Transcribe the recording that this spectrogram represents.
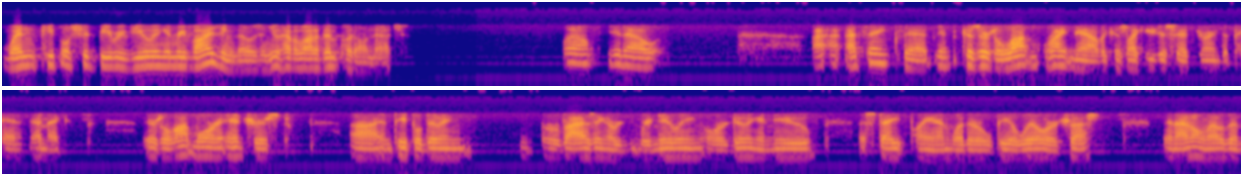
when people should be reviewing and revising those. And you have a lot of input on that. Well, you know, I, I think that because there's a lot right now, because like you just said during the pandemic, there's a lot more interest uh, in people doing revising or renewing or doing a new estate plan, whether it will be a will or a trust. And I don't know that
